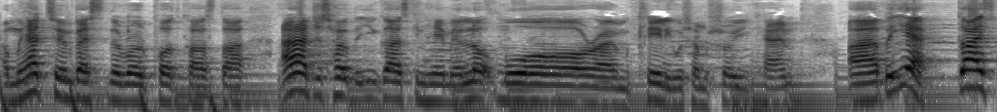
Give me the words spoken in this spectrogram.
and we had to invest in the Rode Podcaster, and I just hope that you guys can hear me a lot more um, clearly, which I'm sure you can. Uh, but yeah, guys,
